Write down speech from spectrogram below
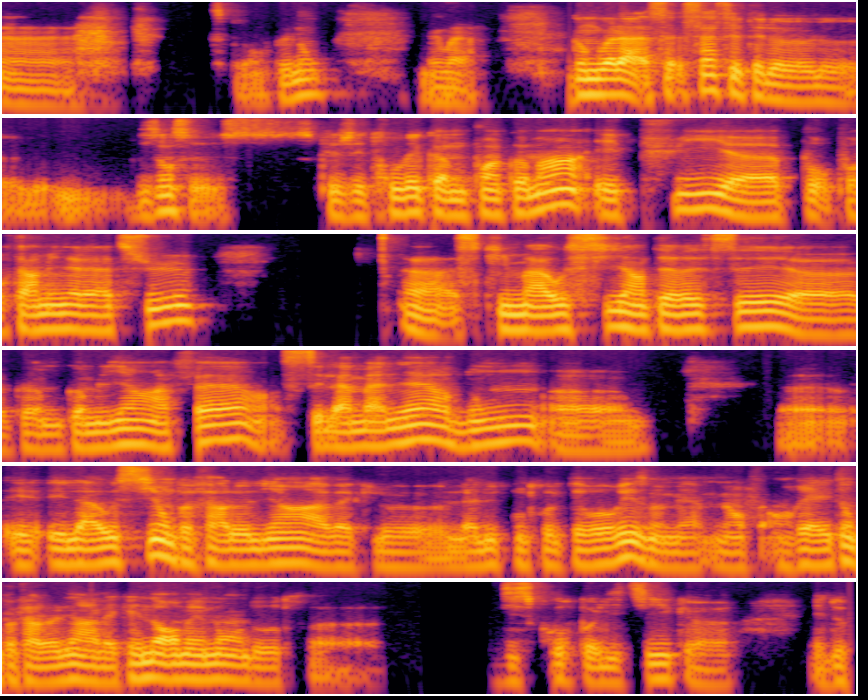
Euh, non. Mais voilà. Donc voilà, ça, c'était disons ce, que j'ai trouvé comme point commun. Et puis, euh, pour, pour terminer là-dessus, euh, ce qui m'a aussi intéressé euh, comme, lien à faire, c'est la manière dont, euh, et, là aussi on peut faire le lien avec la lutte contre le terrorisme, mais, en, réalité on peut faire le lien avec énormément d'autres discours politiques et de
